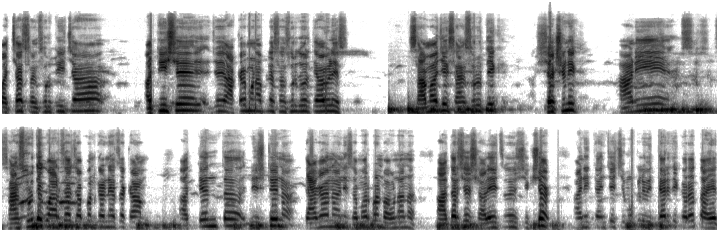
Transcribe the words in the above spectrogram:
पाश्चात संस्कृतीच्या अतिशय जे आक्रमण आपल्या संस्कृतीवर त्यावेळेस सामाजिक सांस्कृतिक शैक्षणिक आणि सांस्कृतिक वारसा जपन करण्याचं काम अत्यंत निष्ठेनं त्यागानं आणि समर्पण भावनानं आदर्श शाळेचं शिक्षक आणि त्यांचे चिमुकले विद्यार्थी करत आहेत.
